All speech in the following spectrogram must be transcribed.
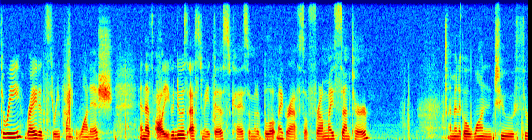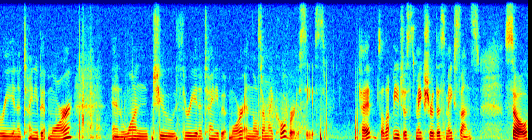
3, right? It's 3.1-ish. And that's all you can do is estimate this. Okay, so I'm going to blow up my graph. So from my center, I'm going to go 1, 2, 3, and a tiny bit more. And 1, 2, 3, and a tiny bit more. And those are my co-vertices. Okay, so let me just make sure this makes sense. So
